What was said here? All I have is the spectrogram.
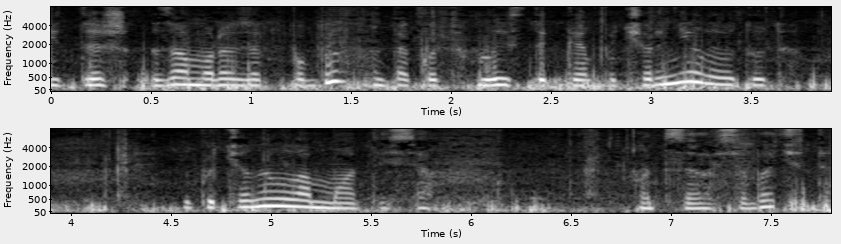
Її теж заморозок побив, так от листики почорніли отут і почали ламатися. Оце ось, бачите?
